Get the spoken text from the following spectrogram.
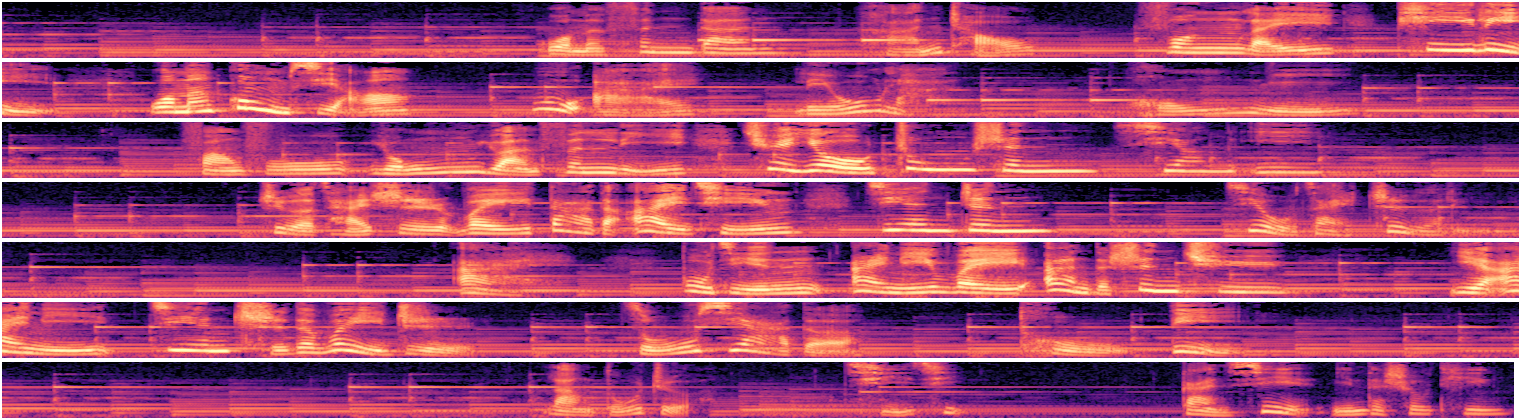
我们分担寒潮、风雷、霹雳，我们共享雾霭、流岚、红泥。仿佛永远分离，却又终身相依。这才是伟大的爱情，坚贞就在这里。爱，不仅爱你伟岸的身躯，也爱你坚持的位置，足下的土地。朗读者：琪琪，感谢您的收听。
